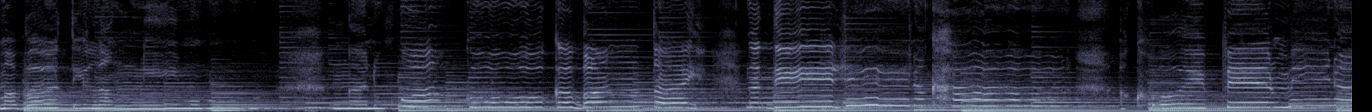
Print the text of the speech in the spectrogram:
Mabati lang nimo Nganong wa ko kabantay Nga dili na ka Ako'y pirmi na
